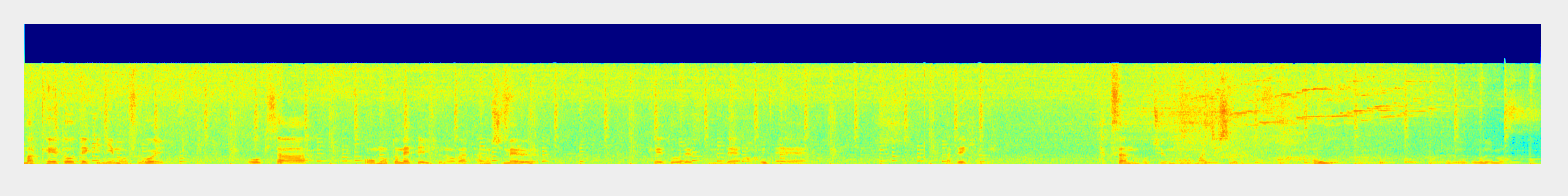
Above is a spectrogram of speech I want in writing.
まあ系統的にもすごい大きさを求めていくのが楽しめる系統ですので、えーまあ、ぜひたくさんのご注文をお待ちしております。はい。ありがとうございます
